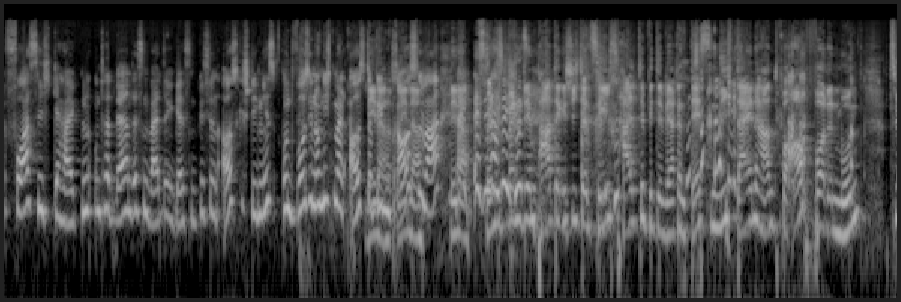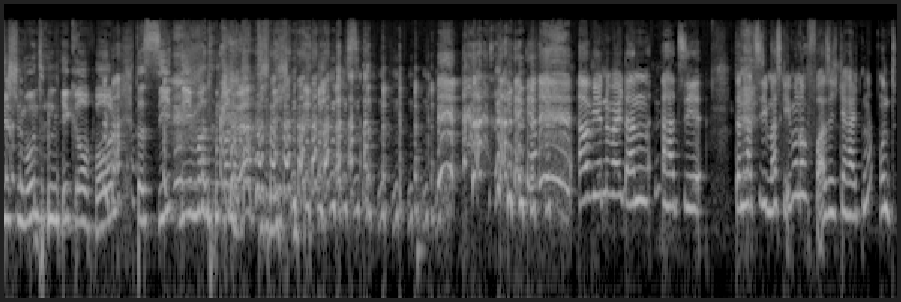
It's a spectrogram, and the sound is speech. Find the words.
vor sich gehalten und hat währenddessen weitergegessen, bis sie dann ausgestiegen ist und wo sie noch nicht mal aus der Bim draußen Lena, war. Lena, es wenn, du, wenn du den Part der Geschichte erzählst, halte bitte währenddessen nicht deine Hand vor, auch vor den Mund, zwischen Mund und Mikrofon. Das sieht niemand und man hört dich nicht. Auf jeden Fall, dann hat sie, dann hat sie die Maske immer noch vor sich gehalten und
